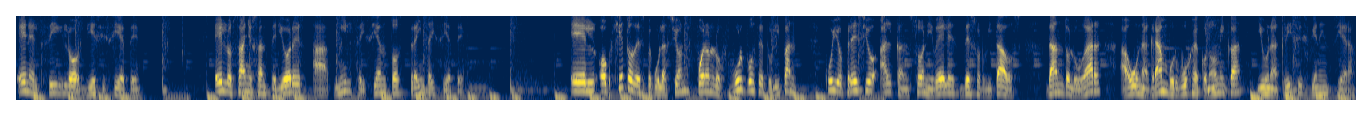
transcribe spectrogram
en el siglo XVII, en los años anteriores a 1637. El objeto de especulación fueron los bulbos de tulipán, cuyo precio alcanzó niveles desorbitados, dando lugar a una gran burbuja económica y una crisis financiera.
